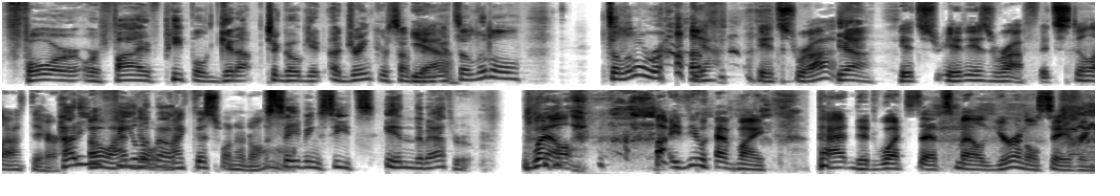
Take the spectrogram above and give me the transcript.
four or five people get up to go get a drink or something, Yeah. it's a little, It's a little rough. yeah, it's rough. Yeah. It's it is rough. It's still out there. How do you oh, feel about like this one at all? Saving seats in the bathroom. Well, I do have my patented "What's that smell?" urinal saving,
